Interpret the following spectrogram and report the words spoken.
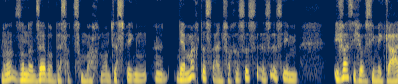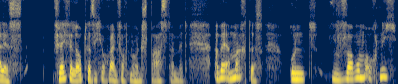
ne, sondern selber besser zu machen. Und deswegen, äh, der macht es einfach. Es ist, es ist ihm, ich weiß nicht, ob es ihm egal ist. Vielleicht erlaubt er sich auch einfach nur einen Spaß damit. Aber er macht es. Und warum auch nicht?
